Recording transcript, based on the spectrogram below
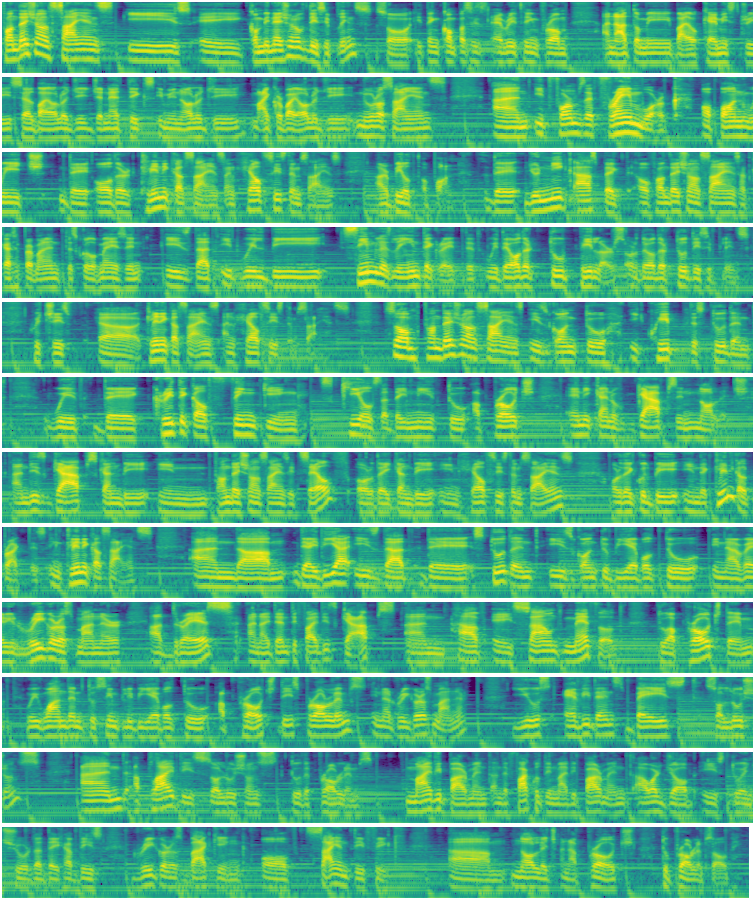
Foundational science is a combination of disciplines, so it encompasses everything from anatomy, biochemistry, cell biology, genetics, immunology, microbiology, neuroscience, and it forms a framework upon which the other clinical science and health system science are built upon. The unique aspect of foundational science at Kaiser Permanente School of Medicine is that it will be seamlessly integrated with the other two pillars or the other two disciplines, which is uh, clinical science and health system science. So foundational science is going to equip the student with the critical thinking skills that they need to approach any kind of gaps in knowledge. And these gaps can be in foundational science itself, or they can be in health system science, or they could be in the clinical practice, in clinical science. And um, the idea is that the student is going to be able to, in a very rigorous manner, address and identify these gaps and have a sound method to approach them. We want them to simply be able to approach these problems in a rigorous manner, use evidence based solutions, and apply these solutions to the problems my department and the faculty in my department, our job is to ensure that they have this rigorous backing of scientific um, knowledge and approach to problem solving.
